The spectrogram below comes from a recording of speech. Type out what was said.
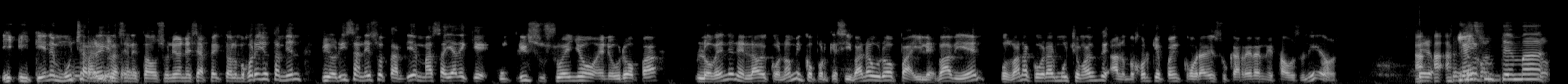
Y, y tienen muchas reglas en Estados Unidos en ese aspecto. A lo mejor ellos también priorizan eso también, más allá de que cumplir su sueño en Europa, lo ven en el lado económico, porque si van a Europa y les va bien, pues van a cobrar mucho más a lo mejor que pueden cobrar en su carrera en Estados Unidos acá es un tema,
